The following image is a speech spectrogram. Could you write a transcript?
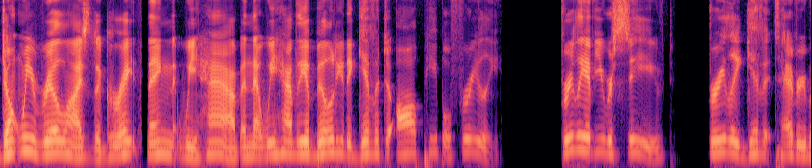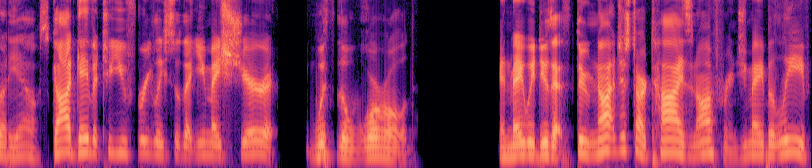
Don't we realize the great thing that we have and that we have the ability to give it to all people freely? Freely have you received, freely give it to everybody else. God gave it to you freely so that you may share it with the world. And may we do that through not just our tithes and offerings. You may believe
